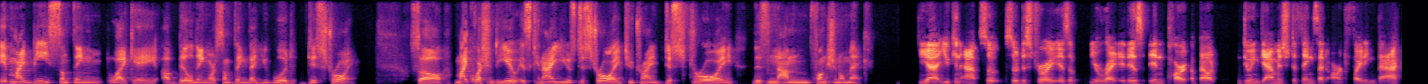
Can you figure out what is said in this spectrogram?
it might be something like a a building or something that you would destroy. So my question to you is: Can I use destroy to try and destroy this non-functional mech? Yeah, you can app so so destroy is a you're right. It is in part about doing damage to things that aren't fighting back.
